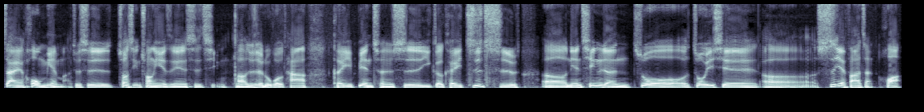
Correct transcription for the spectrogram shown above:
在后面嘛，就是创新创业这件事情啊，就是如果它可以变成是一个可以支持呃年轻人做做一些呃事业发展的话，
